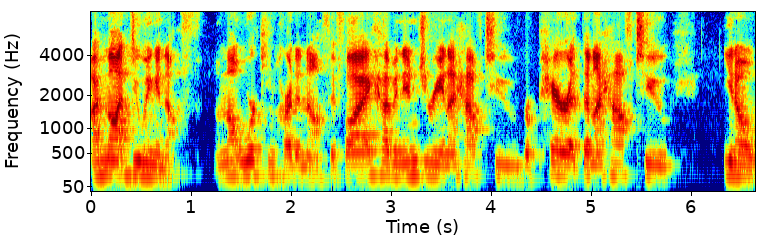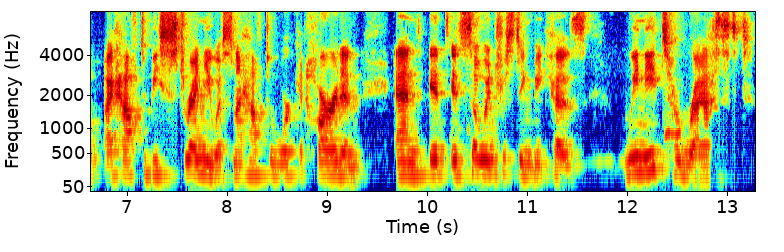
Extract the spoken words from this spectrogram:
I'm not doing enough I'm not working hard enough. If I have an injury and I have to repair it, then I have to, you know, I have to be strenuous and I have to work it hard. And and it, it's so interesting because we need to rest.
